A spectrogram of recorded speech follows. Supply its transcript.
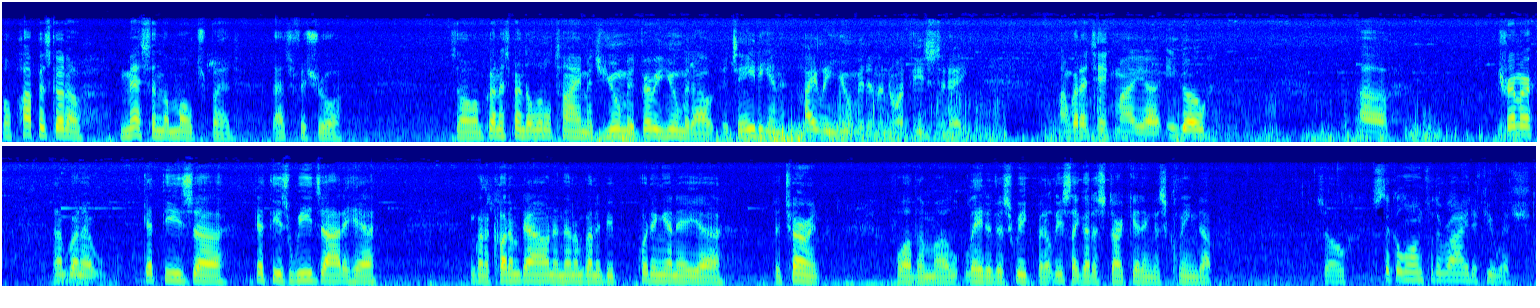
Well, Papa's got a mess in the mulch bed, that's for sure. So I'm gonna spend a little time. It's humid, very humid out. It's 80 and highly humid in the Northeast today. I'm gonna take my uh, Ego uh, trimmer and I'm gonna get these uh, get these weeds out of here. I'm gonna cut them down and then I'm gonna be putting in a uh, deterrent for them uh, later this week. But at least I gotta start getting this cleaned up. So stick along for the ride if you wish.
